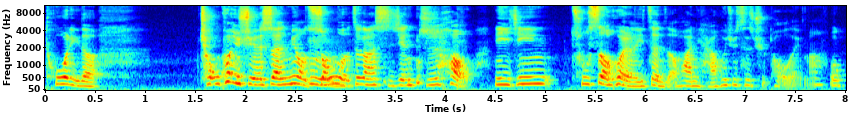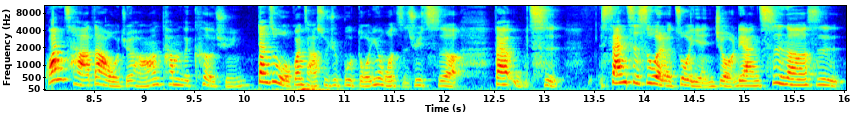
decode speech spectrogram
脱离了穷困学生没有收入的这段时间之后，你已经出社会了一阵子的话，你还会去吃 Chipotle 吗？我观察到，我觉得好像他们的客群，但是我观察数据不多，因为我只去吃了大概五次，三次是为了做研究，两次呢是。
